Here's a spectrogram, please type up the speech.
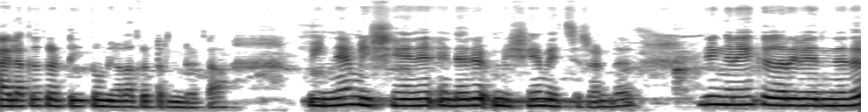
അയലൊക്കെ കെട്ടി തുണികളൊക്കെ ഇട്ടിട്ടുണ്ട് കേട്ടോ. പിന്നെ മെഷീൻ എന്റെ ഒരു മെഷീൻ വെച്ചിട്ടുണ്ട്. ഇതിങ്ങനെ കയറി വരുന്നത്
